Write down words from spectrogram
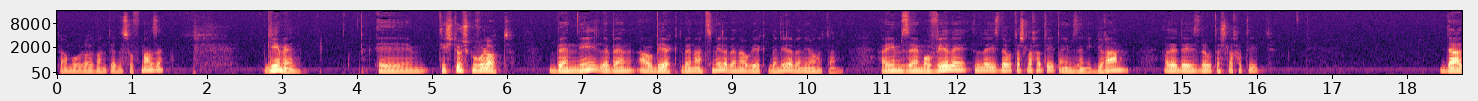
כאמור לא הבנתי עד הסוף מה זה. ג', טשטוש גבולות ביני לבין האובייקט, בין העצמי לבין האובייקט, ביני לבין יונתן. האם זה מוביל להזדהות השלכתית? האם זה נגרם על ידי הזדהות השלכתית? ד',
